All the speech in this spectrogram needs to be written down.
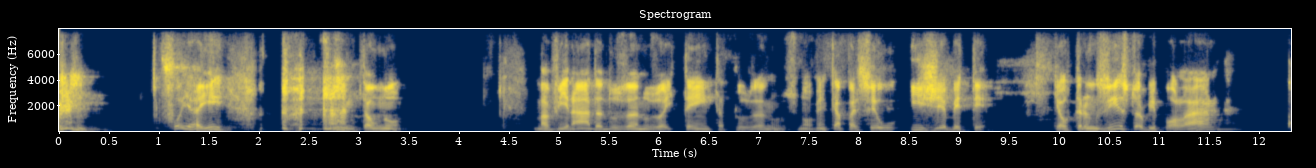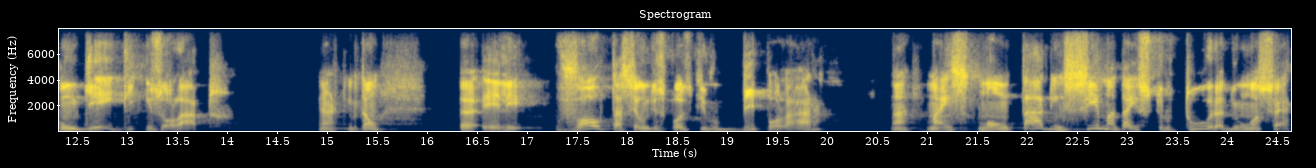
Foi aí, então, no, na virada dos anos 80 para os anos 90, que apareceu o IGBT, que é o transistor bipolar com gate isolado. Então, eh, ele volta a ser um dispositivo bipolar, né, mas montado em cima da estrutura de um MOSFET.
